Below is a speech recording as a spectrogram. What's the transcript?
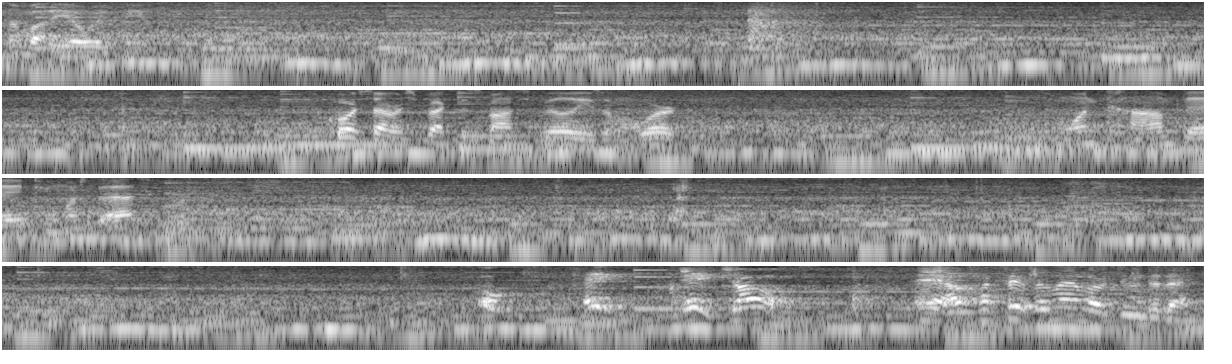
Somebody always needs course, I respect responsibilities of my work. It's one calm day too much to ask for? Oh, hey, hey, Charles. Hey, how's my favorite landlord doing today?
